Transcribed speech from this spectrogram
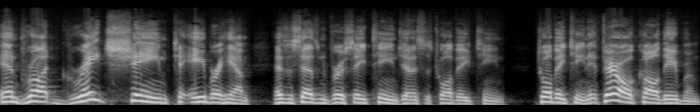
and brought great shame to Abraham, as it says in verse 18, Genesis 12, 18. 12, 18. Pharaoh called Abram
